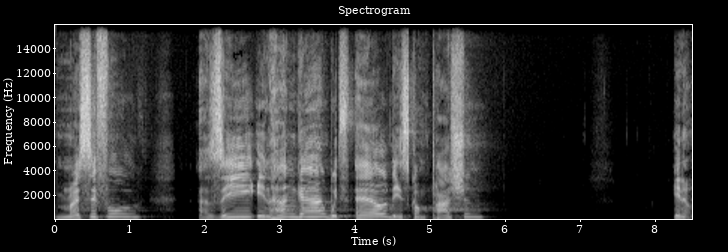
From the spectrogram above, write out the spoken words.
merciful? Has he in hunger withheld his compassion? You know,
